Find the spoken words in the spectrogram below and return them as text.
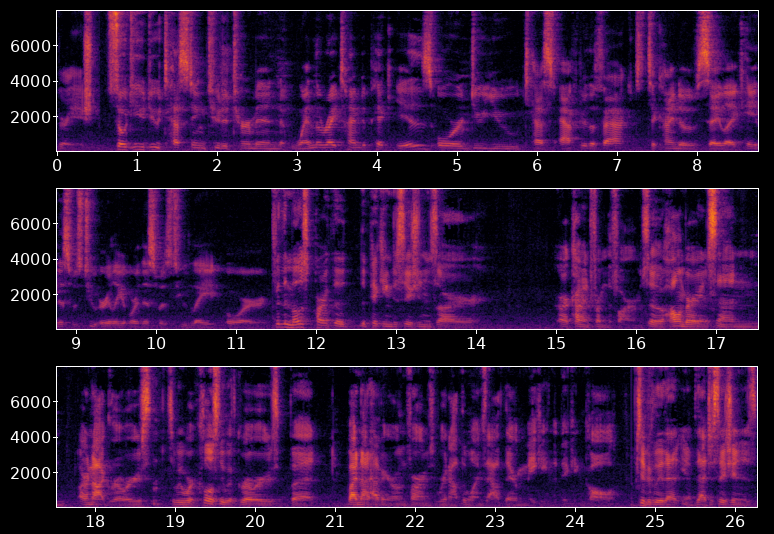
variation. So, do you do testing to determine when the right time to pick is, or do you test after the fact to kind of say, like, hey, this was too early or this was too late, or. For the most part, the, the picking decisions are are coming from the farm. So Hollingbery and Son are not growers, so we work closely with growers, but by not having our own farms, we're not the ones out there making the picking call. Typically, that you know that decision is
